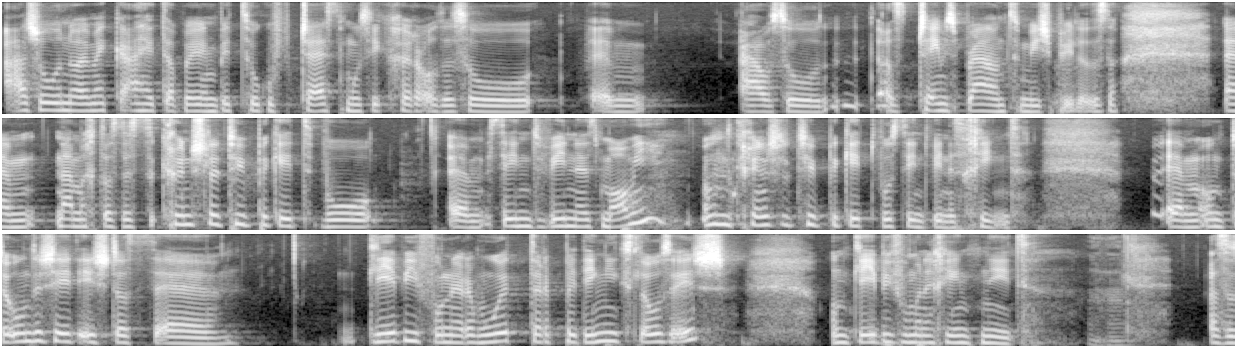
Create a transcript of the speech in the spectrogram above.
auch schon neu gegeben hat, aber in Bezug auf Jazzmusiker oder so, ähm, auch so, also James Brown zum Beispiel oder so. Ähm, nämlich, dass es Künstlertypen gibt, die ähm, sind wie eine Mami und Künstlertypen gibt, die sind wie ein Kind. Ähm, und der Unterschied ist, dass äh, die Liebe von einer Mutter bedingungslos ist und die Liebe von einem Kind nicht. Mhm. also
